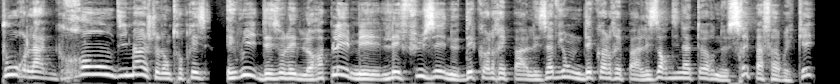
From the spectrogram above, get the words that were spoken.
pour la grande image de l'entreprise. Et oui, désolé de le rappeler, mais les fusées ne décolleraient pas, les avions ne décolleraient pas, les ordinateurs ne seraient pas fabriqués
